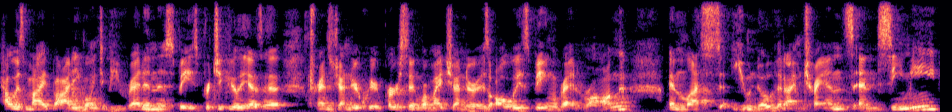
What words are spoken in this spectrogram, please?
how is my body going to be read in this space particularly as a transgender queer person where my gender is always being read wrong unless you know that I'm trans and see me?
